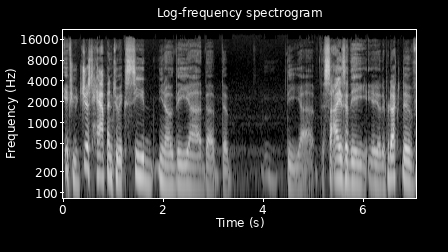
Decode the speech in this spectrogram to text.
if you just happen to exceed, you know, the uh, the the the uh, the size of the you know, the productive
